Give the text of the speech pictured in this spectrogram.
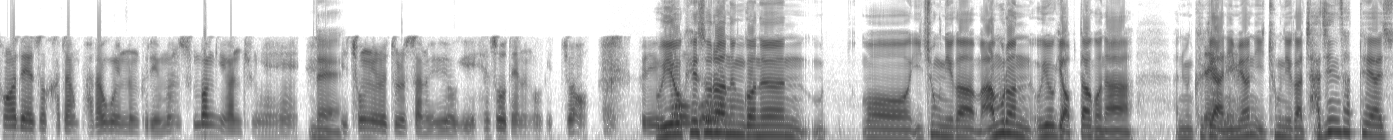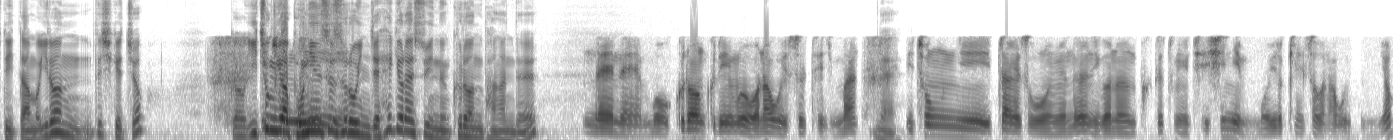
청와대에서 가장 바라고 있는 그림은 순방 기간 중에 네. 이 총리를 둘러싼 의혹이 해소되는 거겠죠. 그리고 의혹 뭐 해소라는 거는 뭐 이 총리가 아무런 의혹이 없다거나 아니면 그게 네네. 아니면 이 총리가 자진 사퇴할 수도 있다. 뭐 이런 뜻이겠죠? 그럼 이 총리가 총리- 본인 스스로 이제 해결할 수 있는 그런 방안들. 네네 뭐 그런 그림을 원하고 있을 테지만 네. 이 총리 입장에서 보면은 이거는 박 대통령 재신임 뭐 이렇게 해석을 하고 있거든요.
